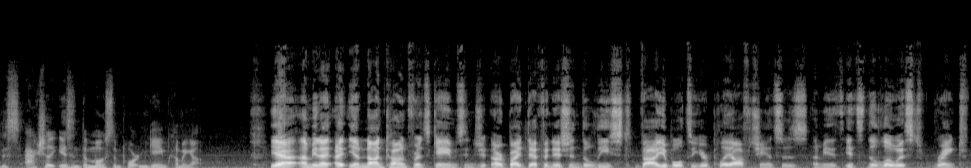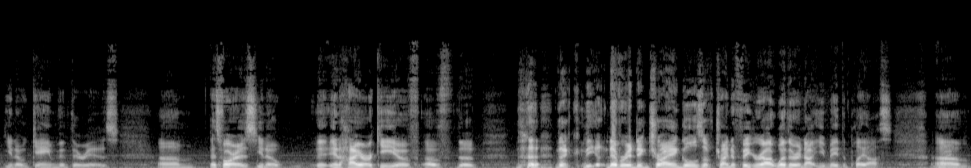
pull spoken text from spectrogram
this actually isn't the most important game coming up. Yeah, I mean, I, I you know, non-conference games in, are by definition the least valuable to your playoff chances. I mean, it's, it's the lowest ranked you know game that there is, um, as far as you know, in hierarchy of of the the, the, the never-ending triangles of trying to figure out whether or not you made the playoffs. Um,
